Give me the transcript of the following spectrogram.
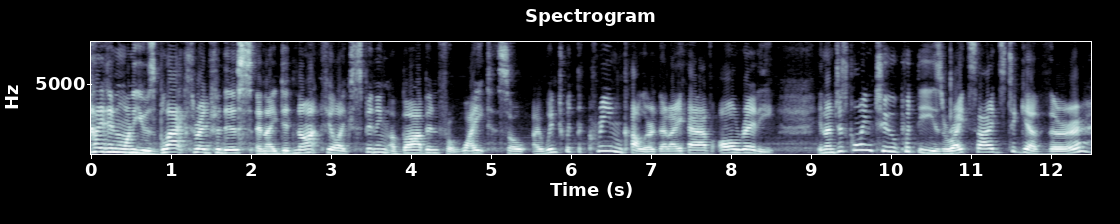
I didn't want to use black thread for this, and I did not feel like spinning a bobbin for white, so I went with the cream color that I have already. And I'm just going to put these right sides together,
